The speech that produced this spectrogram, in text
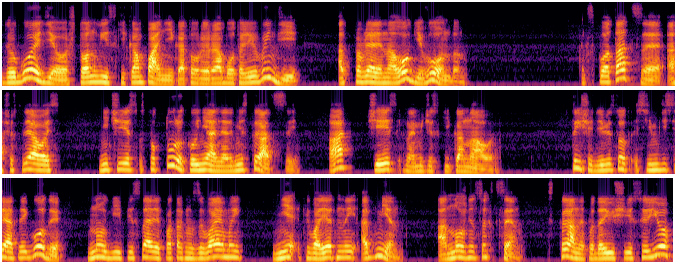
Другое дело, что английские компании, которые работали в Индии, отправляли налоги в Лондон. Эксплуатация осуществлялась не через структуры колониальной администрации, а через экономические каналы. В 1970-е годы многие писали про так называемый неэквивалентный обмен, о ножницах цен. Страны, продающие сырье,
